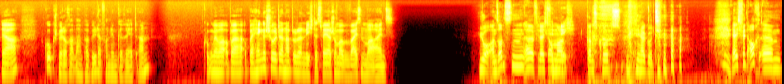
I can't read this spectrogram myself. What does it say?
Ja, guck ich mir doch mal ein paar Bilder von dem Gerät an. Gucken wir mal, ob er, ob er Hängeschultern hat oder nicht. Das wäre ja schon mal Beweis Nummer eins. Ja, ansonsten äh, vielleicht Find auch mal ich. ganz kurz. ja, gut. ja, ich finde auch ähm,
